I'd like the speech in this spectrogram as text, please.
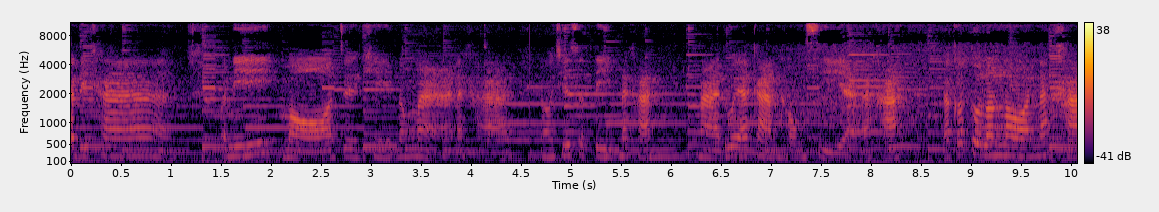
วัสดีค่ะ วันนี้หมอเจอเคสน้องหมานะคะ น้องชื่อสตีฟนะคะ มาด้วยอาการท้องเสียนะคะ แล้วก็ตัวร้อนๆนะคะ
